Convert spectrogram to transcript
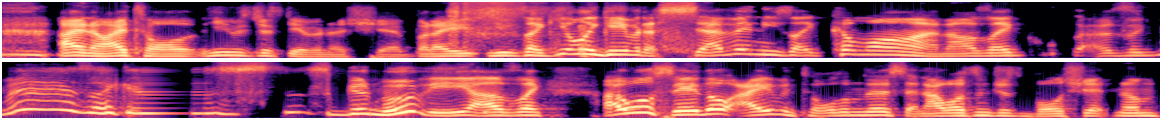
I know. I told he was just giving a shit, but I he was like, he only gave it a seven. He's like, come on. I was like, I was like, man, it's like it's, it's a good movie. I was like, I will say though, I even told him this, and I wasn't just bullshitting him.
